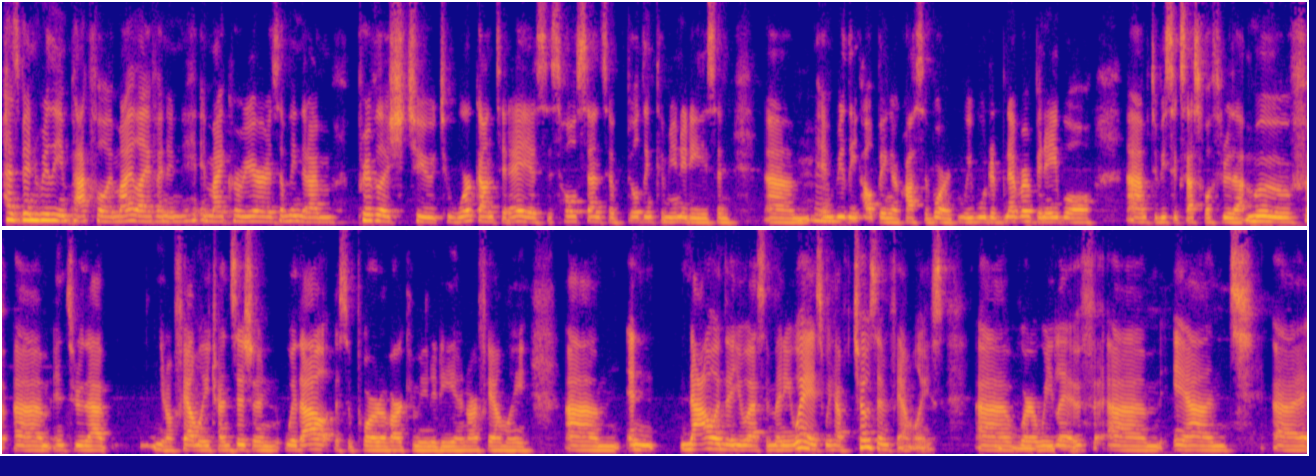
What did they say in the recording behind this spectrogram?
has been really impactful in my life and in, in my career and something that i'm privileged to to work on today is this whole sense of building communities and um, mm-hmm. and really helping across the board we would have never been able um, to be successful through that move um, and through that you know family transition without the support of our community and our family um, and now in the US, in many ways, we have chosen families uh, mm-hmm. where we live. Um, and, uh,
